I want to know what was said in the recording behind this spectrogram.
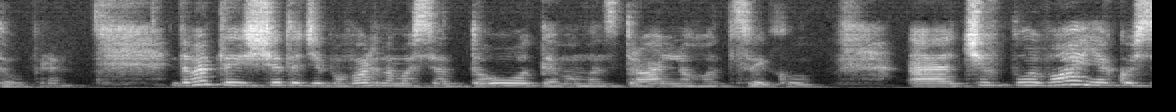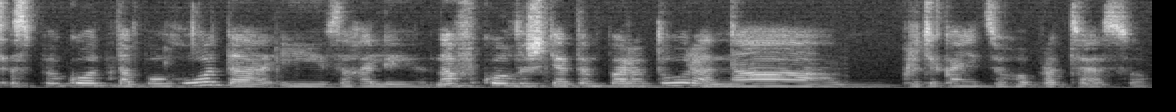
Добре. Давайте ще тоді повернемося до теми менструального циклу. Е, Чи впливає якось спекотна погода і взагалі навколишня температура на протікання цього процесу?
